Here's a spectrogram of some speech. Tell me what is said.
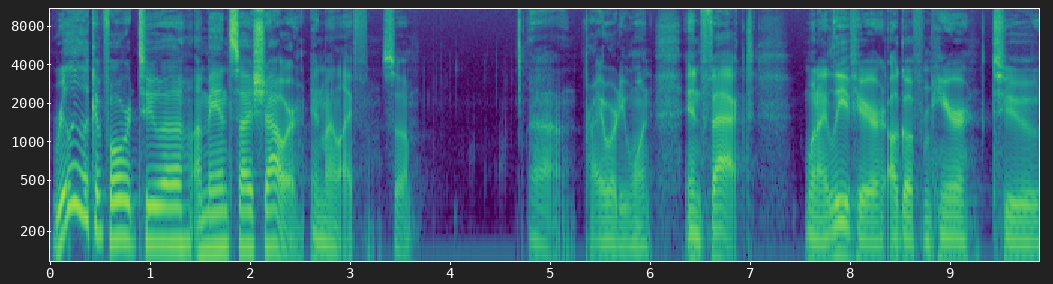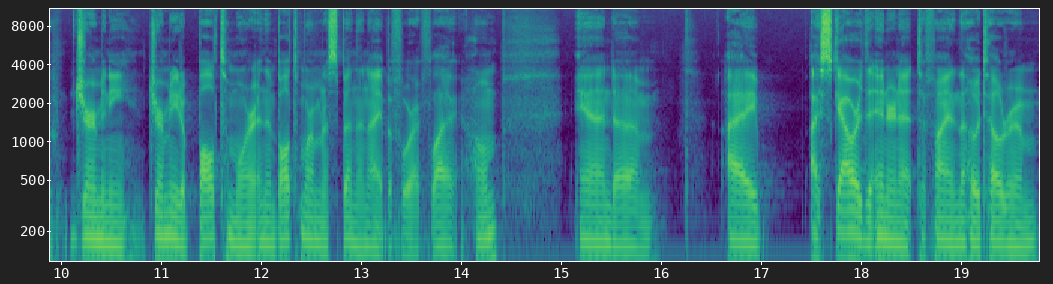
really looking forward to a, a man-sized shower in my life. So, uh, priority one. In fact, when I leave here, I'll go from here to Germany, Germany to Baltimore, and then Baltimore. I'm going to spend the night before I fly home. And um, I I scoured the internet to find the hotel room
